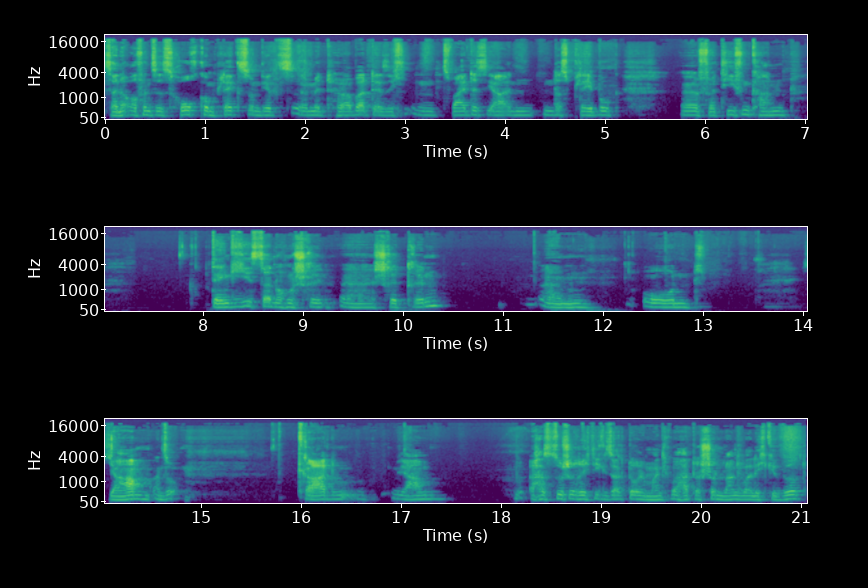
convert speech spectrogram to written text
seine Offense ist hochkomplex und jetzt äh, mit Herbert, der sich ein zweites Jahr in, in das Playbook äh, vertiefen kann, denke ich, ist da noch ein Schritt, äh, Schritt drin. Ähm, und ja, also gerade, ja, hast du schon richtig gesagt, Dorian, manchmal hat das schon langweilig gewirkt.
